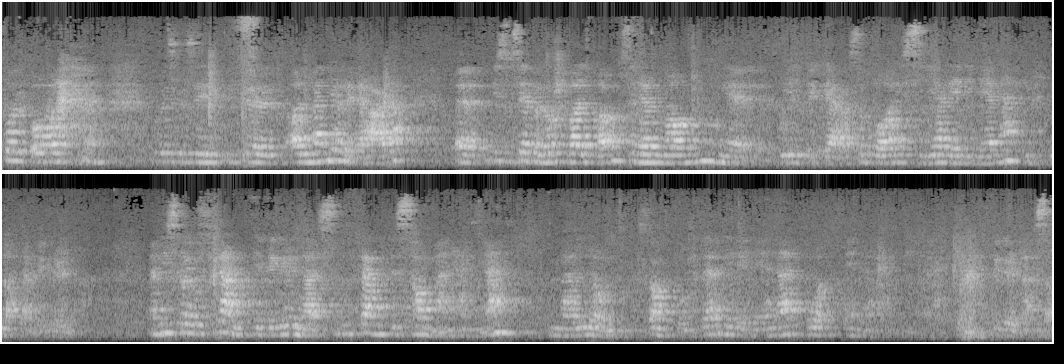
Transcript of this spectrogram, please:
for å hva skal si, allmenngjøre det her, da, Eh, hvis du ser på norsk valgkamp, så er det mange politikere som bare sier det de mener, uten at de begrunner. Men vi skal jo frem til begrunnelsen, frem til sammenhengen mellom standpunktet, vi mener, og en begrunnelse.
